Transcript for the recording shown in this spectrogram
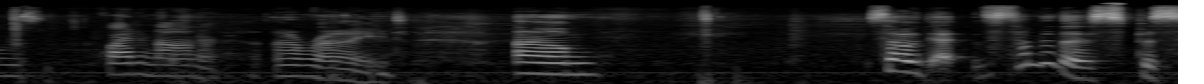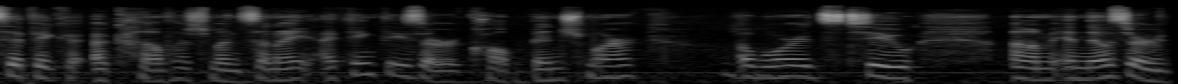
it was quite an honor All right. Um, So that, some of the specific accomplishments, and I, I think these are called benchmark awards too, um, and those are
